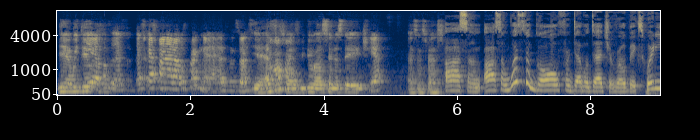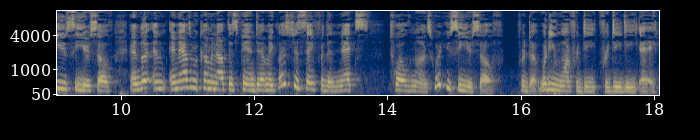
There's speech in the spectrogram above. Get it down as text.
Yeah, we do. yeah, um, that's, that's how I found out I was pregnant. Essence Fest. yeah, Essence Uh-huh. Fest. We do our center stage. Yeah. Essence Fest. Awesome, awesome. What's the goal for Double Dutch Aerobics? Where do you see yourself? And the, and and as we're coming out this pandemic, let's just say for the next twelve months, where do you see yourself for? What do you want for D for DDA?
